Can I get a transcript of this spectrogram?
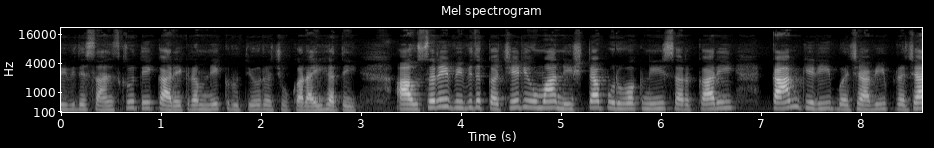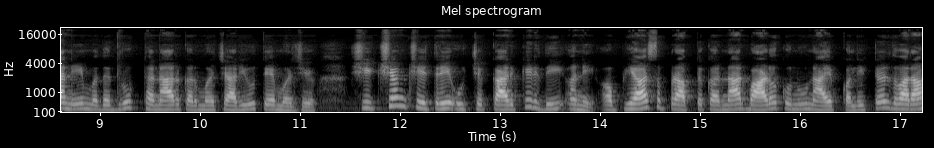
વિવિધ સાંસ્કૃતિક કાર્યક્રમની કૃતિઓ રજૂ કરાઈ હતી. આ અવસરે વિવિધ કચેરીઓમાં નિષ્ઠાપૂર્વકની સરકારી કામગીરી બજાવી પ્રજાને મદદરૂપ થનાર કર્મચારીઓ તેમજ શિક્ષણ ક્ષેત્રે ઉચ્ચ કારકિર્દી અને અભ્યાસ પ્રાપ્ત કરનાર બાળકોનું નાયબ કલેક્ટર દ્વારા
